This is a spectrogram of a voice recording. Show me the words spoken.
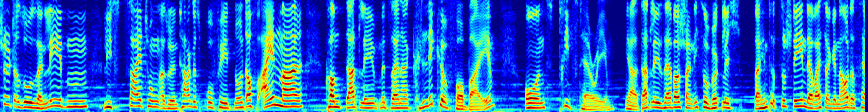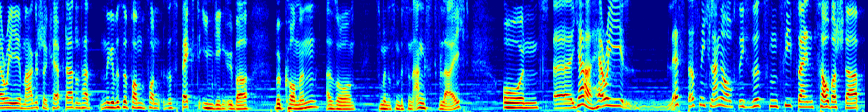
chillt er so sein Leben, liest Zeitungen, also den Tagespropheten und auf einmal kommt Dudley mit seiner Clique vorbei und triezt Harry. Ja, Dudley selber scheint nicht so wirklich dahinter zu stehen. Der weiß ja genau, dass Harry magische Kräfte hat und hat eine gewisse Form von Respekt ihm gegenüber bekommen. Also zumindest ein bisschen Angst vielleicht. Und äh, ja, Harry lässt das nicht lange auf sich sitzen, zieht seinen Zauberstab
